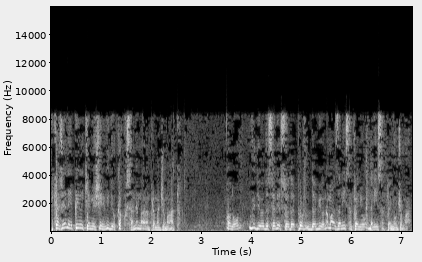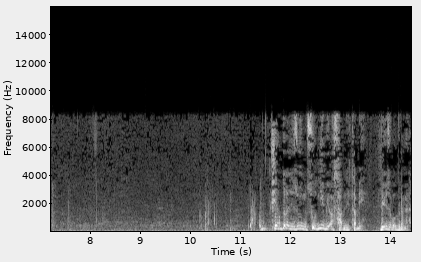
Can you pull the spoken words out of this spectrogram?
i kaže, jedne prilike me še vidio kako sam nemaran prema džamatu. Ono, vidio da se desio da je, prošlo, da je bio namaz, da nisam klanio, da nisam klanio u džamatu. Šeha Abdulaziz Ujnu sud nije bio ashabni tabi, bio iz ovog vremena.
